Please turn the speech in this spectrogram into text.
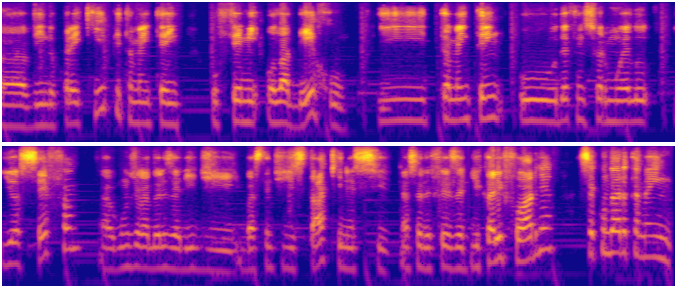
uh, vindo para a equipe, também tem o Femi Oladerro e também tem o defensor Moelo Yosefa, alguns jogadores ali de bastante destaque nesse, nessa defesa de Califórnia. A secundária também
